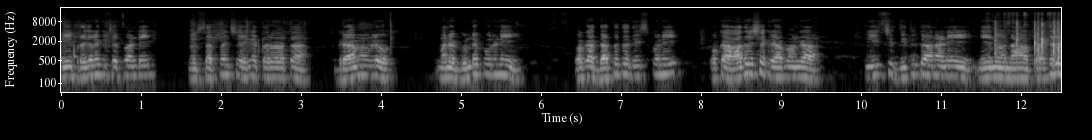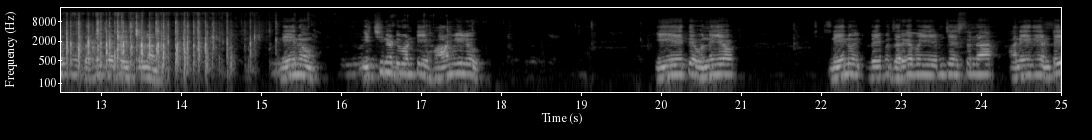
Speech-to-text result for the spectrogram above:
మీ ప్రజలకు చెప్పండి. నువ్వు సర్పంచ్ అయిన తర్వాత గ్రామంలో మన గుండెపూరిని ఒక దత్తత తీసుకొని ఒక ఆదర్శ గ్రామంగా తీర్చిదిద్దుతానని నేను నా ప్రజలకు ప్రతిజ్ఞ చేస్తున్నాను. నేను ఇచ్చినటువంటి హామీలు ఏ అయితే ఉన్నాయో నేను రేపు జరగబోయే ఏం చేస్తున్నా అనేది అంటే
